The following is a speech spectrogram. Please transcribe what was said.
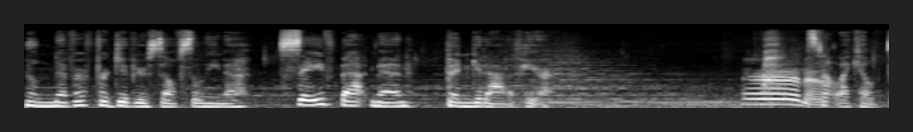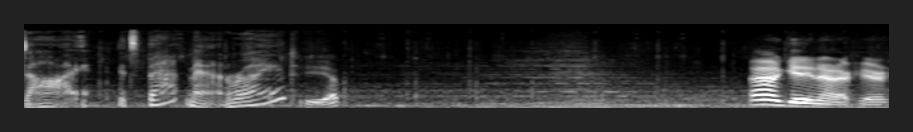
You'll never forgive yourself, Selina. Save Batman, then get out of here. Ah, It's not like he'll die. It's Batman, right? Yep. I'm getting out of here.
